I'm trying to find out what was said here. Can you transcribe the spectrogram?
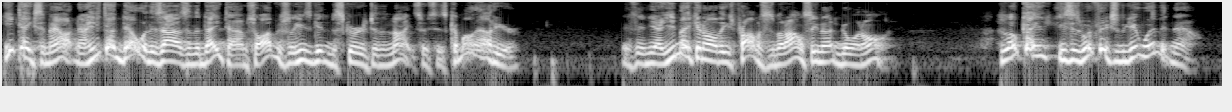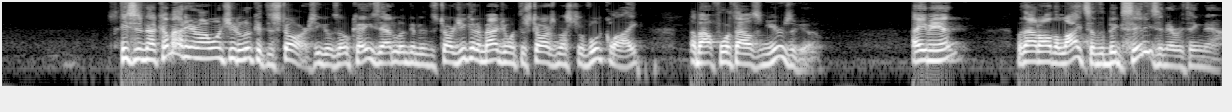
He takes him out. Now, he's done dealt with his eyes in the daytime, so obviously he's getting discouraged in the night. So he says, Come on out here. He said, Yeah, you're making all these promises, but I don't see nothing going on. He says, Okay. He says, We're fixing to get with it now. He says, Now come out here and I want you to look at the stars. He goes, Okay. He's out looking at the stars. You can imagine what the stars must have looked like about 4,000 years ago. Amen. Without all the lights of the big cities and everything now.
